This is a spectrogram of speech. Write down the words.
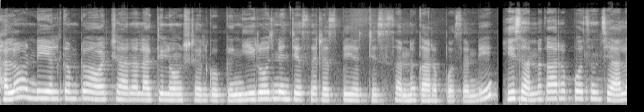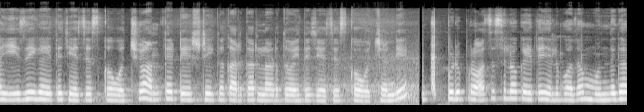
హలో అండి welcome to our channel Akhil home style cooking. ఈ రోజు నేను చేసే రెసిపీ వచ్చేసి సన్నకారపూస అండి. ఈ సన్నకారపూసను చాలా ఈజీగా అయితే చేసేసుకోవచ్చు. అంతే టేస్టీగా కరకరలాడుతూ అయితే చేసేసుకోవచ్చు అండి ఇప్పుడు ప్రాసెస్లోకి అయితే వెళ్ళిపోదాం. ముందుగా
